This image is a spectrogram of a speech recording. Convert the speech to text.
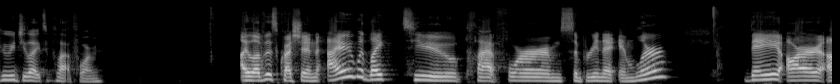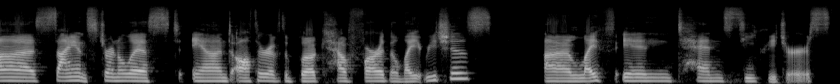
Who would you like to platform? I love this question. I would like to platform Sabrina Imbler, They are a science journalist and author of the book How Far the Light Reaches uh, Life in 10 Sea Creatures.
